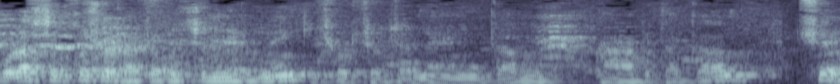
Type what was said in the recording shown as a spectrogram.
Որ ասել խոշոր հաջողություններ ունենք, ինչ որ շրջանային կամ հանրապետական, չէ,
